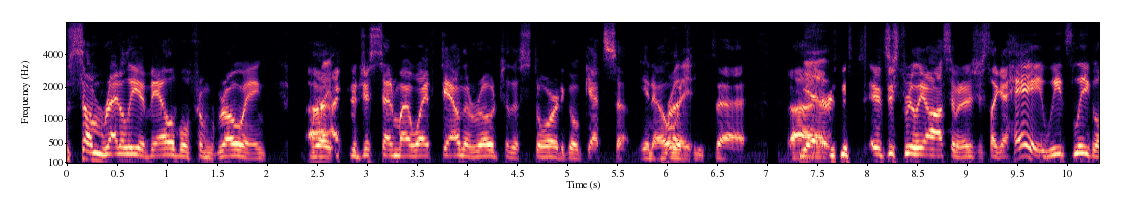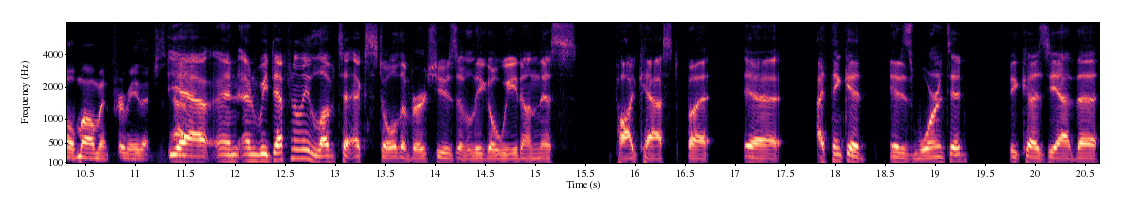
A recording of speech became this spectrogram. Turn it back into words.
some readily available from growing uh, I could just send my wife down the road to the store to go get some you know Right. which is uh, uh Yeah. it was just it was just really awesome it was just like a hey weed's legal moment for me that just happened. yeah and and we definitely love to extol the virtues of legal weed on this podcast but uh i think it it is warranted because yeah the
